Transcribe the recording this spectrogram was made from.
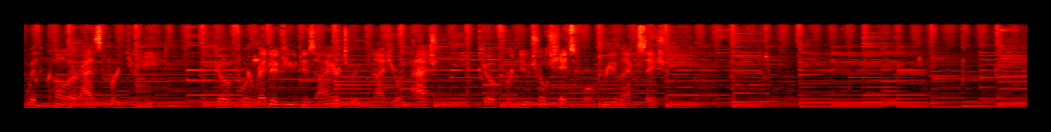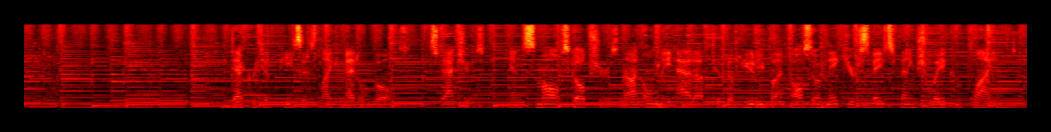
With color as per you need. Go for red if you desire to ignite your passion, go for neutral shades for relaxation. Decorative pieces like metal bowls, statues, and small sculptures not only add up to the beauty but also make your space feng shui compliant.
